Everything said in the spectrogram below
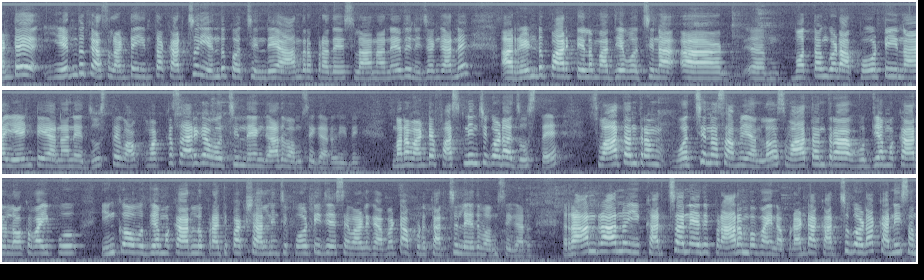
అంటే ఎందుకు అసలు అంటే ఇంత ఖర్చు ఎందుకు వచ్చింది ఆంధ్రప్రదేశ్లో అని అనేది నిజంగానే ఆ రెండు పార్టీల మధ్య వచ్చిన మొత్తం కూడా ఆ పోటీనా ఏంటి అని అనేది చూస్తే ఒక్కసారిగా వచ్చింది ఏం కాదు వంశీ గారు ఇది. మనం అంటే ఫస్ట్ నుంచి కూడా చూస్తే స్వాతంత్రం వచ్చిన సమయంలో స్వాతంత్ర ఉద్యమకారులు ఒకవైపు ఇంకో ఉద్యమకారులు ప్రతిపక్షాల నుంచి పోటీ చేసేవాళ్ళు కాబట్టి అప్పుడు ఖర్చు లేదు వంశీ గారు. రాను రాను ఈ ఖర్చు అనేది ప్రారంభమైనప్పుడు అంటే ఆ ఖర్చు కూడా కనీసం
